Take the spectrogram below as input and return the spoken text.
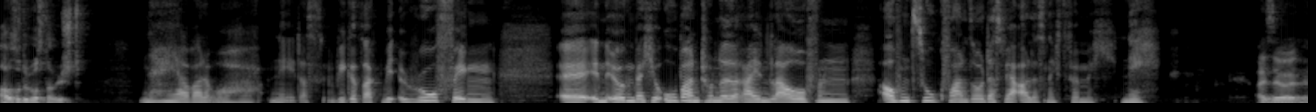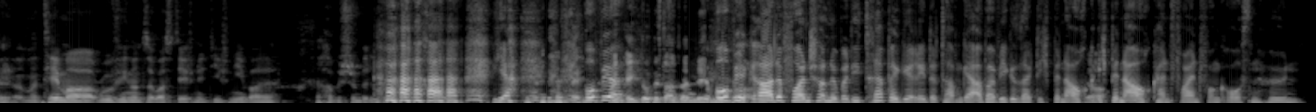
Außer du wirst erwischt. Nee, aber, Ja. boah, nee, das, wie gesagt, wie Roofing, äh, in irgendwelche U-Bahn-Tunnel reinlaufen, auf den Zug fahren, so, das wäre alles nichts für mich. Nee. Also Nee. äh, Thema Roofing und sowas definitiv nie, weil habe ich schon ein bisschen. Ja, wo Man wir, hängt doch ein bisschen an seinem Leben. wo wir gerade vorhin schon über die Treppe geredet haben, gell? Aber wie gesagt, ich bin auch, Ja. ich bin auch kein Freund von großen Höhen.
